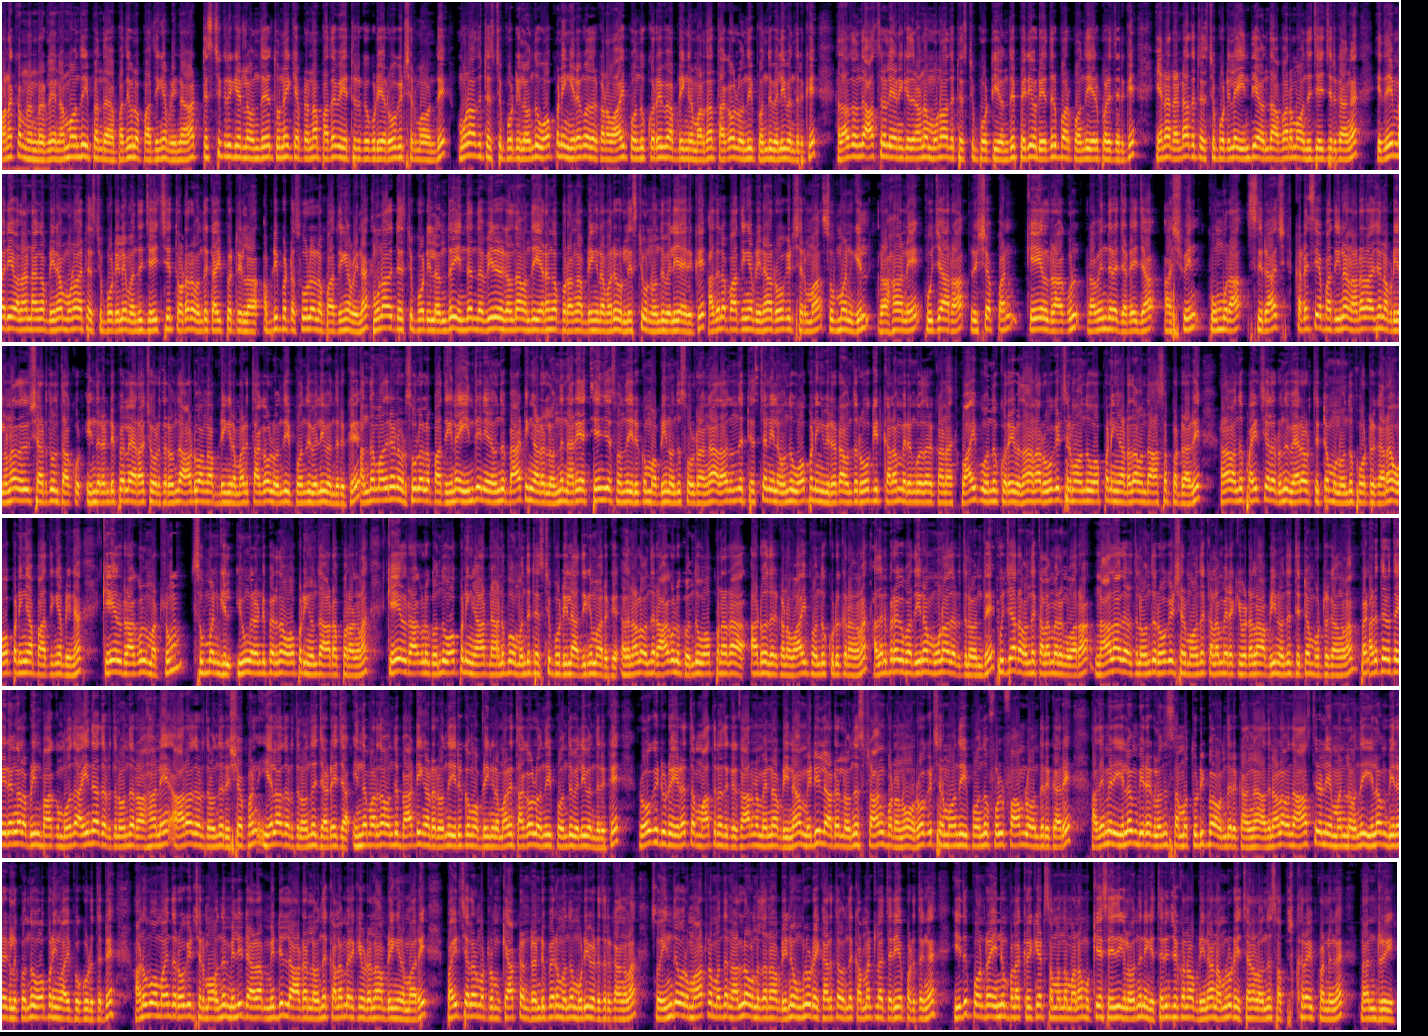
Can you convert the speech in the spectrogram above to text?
வணக்கம் நண்பர்களே. நம்ம வந்து இப்போ இந்த பதிவில் பார்த்தீங்க அப்படின்னா டெஸ்ட் கிரிக்கெட்டில் வந்து துணை கேப்டனாக பதவி ஏற்றிருக்கக்கூடிய ரோஹித் சர்மா வந்து மூணாவது டெஸ்ட் போட்டியில் வந்து ஓப்பனிங் இறங்குவதற்கான வாய்ப்பு வந்து குறைவு அப்படிங்கிற மாதிரி தான் தகவல் வந்து இப்போ வந்து வெளிவந்திருக்கு. அதாவது வந்து ஆஸ்திரேலியா அணிக்கு எதிரான மூணாவது டெஸ்ட் போட்டி வந்து பெரிய ஒரு எதிர்பார்ப்பு வந்து ஏற்படுத்தியிருக்கு. ஏன்னா ரெண்டாவது டெஸ்ட் போட்டியில் இந்தியா வந்து அபாரமாக வந்து ஜெயிச்சிருக்காங்க. இதே மாதிரியே விளாண்டாங்க அப்படின்னா மூணாவது டெஸ்ட் போட்டியிலே வந்து ஜெயிச்சு தொடரை வந்து கைப்பற்றிடலாம். அப்படிப்பட்ட சூழலை பார்த்தீங்க அப்படின்னா மூணாவது டெஸ்ட் போட்டியில் வந்து இந்தந்த வீரர்கள் தான் வந்து இறங்க போகிறாங்க அப்படிங்கிற மாதிரி ஒரு லிஸ்ட் ஒன்று வந்து வெளியாயிருக்கு. அதில் பார்த்தீங்க அப்படின்னா ரோஹித் சர்மா சுப்மன் கில் ரஹானே புஜாரா ரிஷப் பந்த் கே எல் ராகுல் ரவீந்திர ஜடேஜா அஸ்வின் பும்ரா சிராஜ். கடைசியாக பார்த்தீங்கன்னா நடராஜன் அப்படி இல்லைன்னா அதாவது ஷர்துல் தாக்கூர். இந்த ரெண்டு பேர்ல யாராச்சும் ஒருத்தர் வந்து ஆடுவாங்க அப்படிங்கிற மாதிரி தகவல் வந்து இப்போ வந்து வெளிவந்திருக்கு. அந்த மாதிரியான ஒரு சூழலில் பார்த்தீங்கன்னா இந்திய வந்து பேட்டிங் ஆர்டரில் வந்து நிறைய சேஞ்சஸ் வந்து இருக்கும் அப்படின்னு வந்து சொல்றாங்க. அதாவது வந்து டெஸ்ட் அணியில் வந்து ஓப்பனிங் வீரராக வந்து ரோஹித் களம் இறங்குவதற்கான வாய்ப்பு வந்து குறைவு தான் ஆனால் ரோஹித் சர்மா வந்து ஓப்பனிங் ஆட தான் வந்து ஆசைப்படுறாரு. ஆனால் வந்து பயிற்சியாளர் வந்து வேற ஒரு திட்டம் ஒன்று வந்து போட்டிருக்காரு. ஓப்பனிங்காக பார்த்தீங்க அப்படின்னா கே எல் ராகுல் மற்றும் சுமன் கில் இவங்க ரெண்டு பேர் தான் ஓப்பனிங் வந்து ஆட போகிறாங்களா கே எல் ராகுலுக்கு வந்து ஓப்பனிங் ஆடின அனுபவம் வந்து டெஸ்ட் போட்டியில் அதிகமாக இருக்குது அதனால வந்து ராகுலுக்கு வந்து ஓப்பனராக ஆடுவதற்கான வாய்ப்பு வந்து கொடுக்குறாங்களா? அதன் பிறகு பார்த்தீங்கன்னா மூணாவது இடத்துல வந்து புஜாரா வந்து களமிறங்க வரான் நாலாவது இடத்துல வந்து ரோஹித் சர்மா வந்து களமிறக்கி விடலாம் அப்படின்னு வந்து திட்டம் போட்டிருக்காங்களாம். இப்போ அடுத்தடுத்த இடங்கள் அப்படின்னு பார்க்கும்போது ஐந்தாவது இடத்துல வந்து ரஹானே ஆறாவது இடத்துல வந்து ரிஷப் பந்த் ஏழாவது இடத்துல வந்து ஜடேஜா. இந்த மாதிரி தான் வந்து பேட்டிங் ஆர்டர் வந்து இருக்கும் அப்படிங்கிற மாதிரி தகவல் வந்து இப்போ வந்து வெளிவந்திருக்கு. ரோஹித்துடைய இடத்தை மாற்றினதுக்கு காரணம் என்ன அப்படின்னா மிடில் ஆர்டரில் வந்து ஸ்ட்ராங் பண்ணணும். ரோஹித் சர்மா வந்து இப்போ வந்து ஃபுல் ஃபார்மில் வந்திருக்காரு. அதேமாதிரி இளம் வீரர்கள் வந்து செம்ம துடிப்பாக வந்திருக்காங்க. அதனால் வந்து ஆஸ்திரேலிய மண்ணில் வந்து இளம் வீரர்களுக்கு வந்து ஓப்பனிங் வாய்ப்பு கொடுத்துட்டு அனுபவம் வாய்ந்த ரோஹித் சர்மா வந்து மிடில் மிடில் ஆர்டரில் வந்து களமிறக்கி விடலாம் அப்படிங்கிற மாதிரி பயிற்சியாளர் மற்றும் கேப்டன் ரெண்டு பேரும் வந்து முடிவு எடுத்திருக்காங்களாம் ஸோ இந்த ஒரு மாற்றம் வந்து நல்ல ஒன்று தானே அப்படின்னு உங்களுடைய கருத்தை வந்து கமெண்ட்டில் தெரியப்படுத்துங்க. இது போன்ற இன்னும் பல கிரிக்கெட் சம்பந்தமான முக்கிய செய்திகளை வந்து நீங்கள் தெரிஞ்சுக்கணும் அப்படின்னா நம்மளுடைய சேனலை வந்து சப்ஸ்கிரைப் பண்ணுங்கள் நன்றி.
